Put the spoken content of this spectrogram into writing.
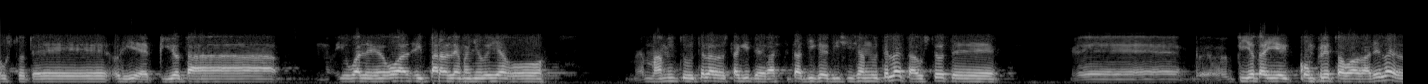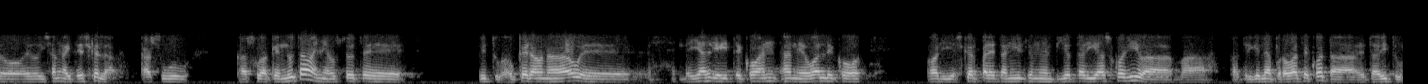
ustote hori e, pilota igual egoalde iparaldean baino gehiago mamitu dutela, ez dakite gaztetatik bizi izan dutela, eta ustote e, pilotari kompletoa garela edo, edo izan gaitezkela. Kasu, kasuak enduta, baina uste dute ditu, aukera hona dau, e, lehialdi egiteko han, han egualdeko hori eskerparetan hilten den pilotari askori, ba, ba, patrikena probateko eta eta ditu.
